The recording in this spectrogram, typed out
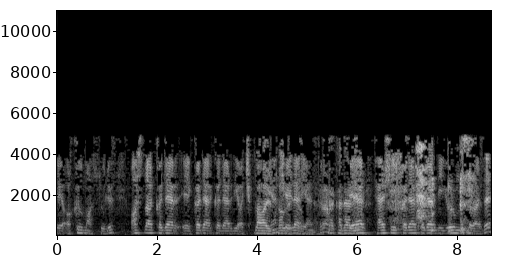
e, akıl söylüyor. Asla kader e, kader kader diye açıklanmayan Hayır, şeyler tabii. yani. Tamam mı? kader Eğer değil. her şeyi kader kader diye yorumlasalar da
